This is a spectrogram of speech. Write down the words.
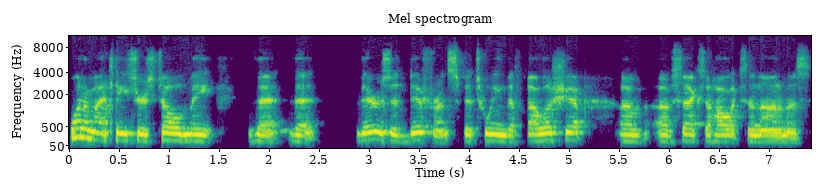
one of my teachers told me that that there's a difference between the fellowship of, of Sexaholics Anonymous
